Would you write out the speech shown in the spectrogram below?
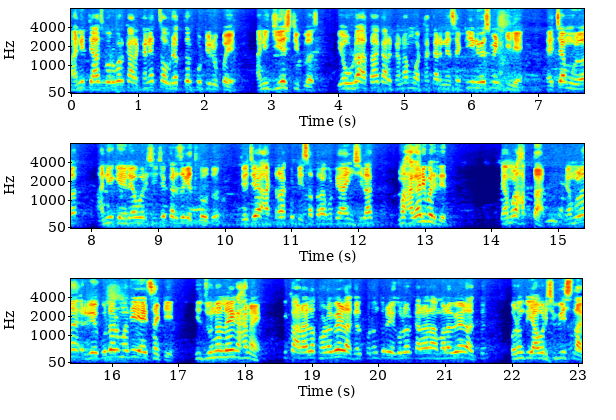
आणि त्याचबरोबर कारखान्यात चौऱ्याहत्तर कोटी रुपये आणि जीएसटी प्लस एवढं आता कारखाना मोठा करण्यासाठी इन्व्हेस्टमेंट केली आहे. याच्यामुळं आणि गेल्या वर्षी जे कर्ज घेतलं होतं जे अठरा कोटी सतरा कोटी ऐंशी लाख महागारी भरलेत. त्यामुळे हप्ता. त्यामुळं रेग्युलरमध्ये यायसाठी ही जुनं लय घाण आहे. ती काढायला थोडा वेळ लागेल परंतु रेग्युलर करायला आम्हाला वेळ लागतो परंतु यावर्षी वीस लाख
